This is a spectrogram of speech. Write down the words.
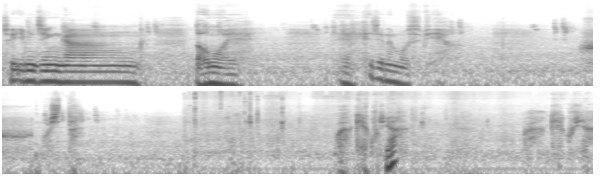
저 임진강 너머에 예, 해지는 모습이에요. 후, 멋있다. 뭐야, 개구리야? 뭐야, 개구리야?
